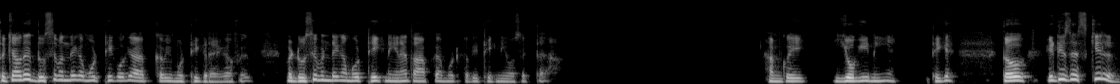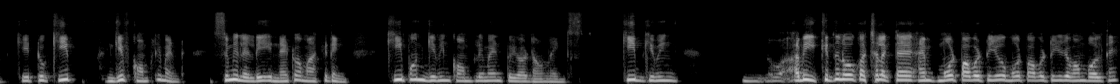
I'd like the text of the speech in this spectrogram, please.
तो क्या होता है, दूसरे बंदे का मूड ठीक हो गया, आपका भी मूड ठीक रहेगा फिर। बट दूसरे बंदे का मूड ठीक नहीं है ना तो आपका मूड कभी ठीक नहीं हो सकता। हम कोई योगी नहीं है, ठीक है? तो इट इज़ अ स्किल कि to keep give compliment similarly in network marketing keep on giving compliment to your downlines keep giving अभी कितने लोगों को अच्छा लगता है? I am more power to you more power to you जब हम बोलते हैं।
